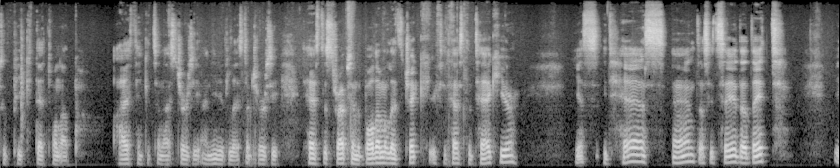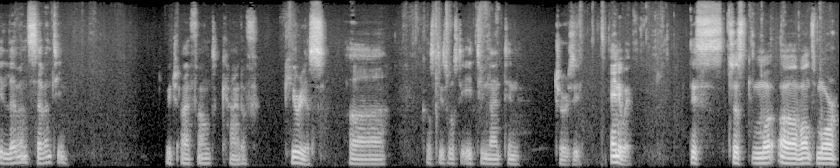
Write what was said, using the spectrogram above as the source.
to pick that one up I think it's a nice jersey. I needed Leicester jersey. It has the stripes in the bottom. Let's check if it has the tag here. Yes, it has. And does it say the date? 1117. Which I found kind of curious. Because uh, this was the 1819 jersey. Anyway, this just uh, once more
